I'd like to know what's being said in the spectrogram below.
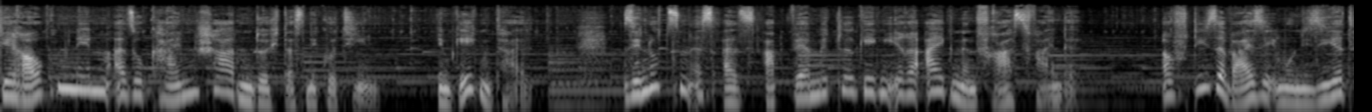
Die Raupen nehmen also keinen Schaden durch das Nikotin. Im Gegenteil, sie nutzen es als Abwehrmittel gegen ihre eigenen Fraßfeinde. Auf diese Weise immunisiert,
